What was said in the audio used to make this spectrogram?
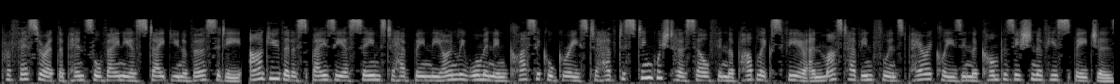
professor at the Pennsylvania State University, argue that Aspasia seems to have been the only woman in classical Greece to have distinguished herself in the public sphere and must have influenced Pericles in the composition of his speeches.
